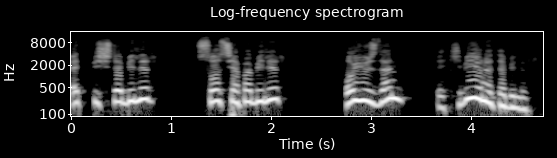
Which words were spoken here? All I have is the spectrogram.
et pişirebilir, sos yapabilir. O yüzden ekibi yönetebilir.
